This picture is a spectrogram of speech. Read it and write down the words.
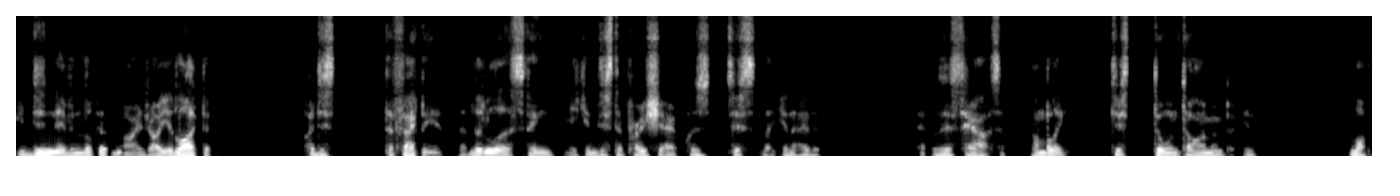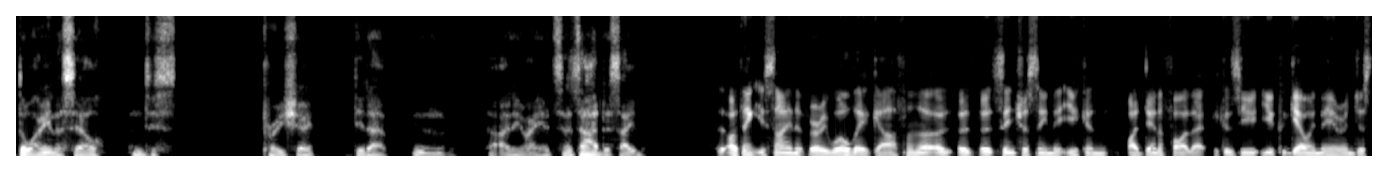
you didn't even look at an orange. Oh, you liked it. I just the fact that the littlest thing you can just appreciate was just let you know that it was just how humbling. Just doing time and being locked away in a cell and just appreciate did have you know anyway it's it's hard to say I think you're saying it very well there, Garth, and uh, it's interesting that you can identify that because you, you could go in there and just.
